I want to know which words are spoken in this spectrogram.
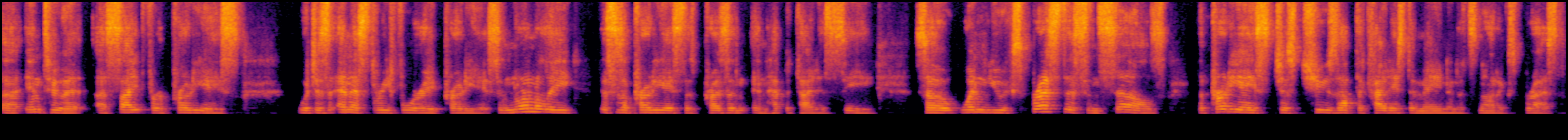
uh, into it a site for a protease, which is NS34A protease. And normally, this is a protease that's present in hepatitis C. So when you express this in cells, the protease just chews up the kinase domain and it's not expressed.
